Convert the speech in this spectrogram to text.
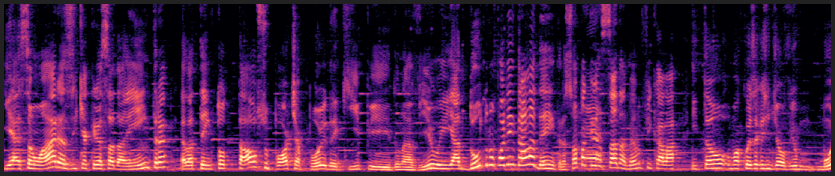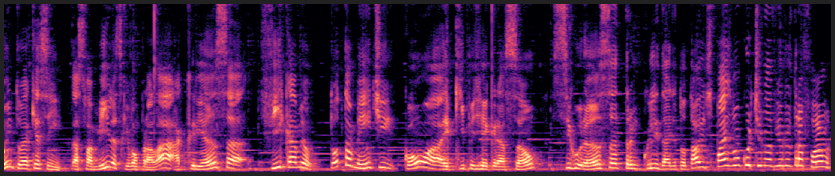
E aí são áreas em que a criançada entra, ela tem total suporte e apoio da equipe do navio e adulto não pode entrar lá dentro, é só pra É. criançada mesmo ficar lá. Então, uma coisa que a gente já ouviu muito é que assim, as famílias que vão pra lá, a criança fica, meu, totalmente com a equipe de recreação, segurança, tranquilidade total, e os pais vão curtir o navio de outra forma,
